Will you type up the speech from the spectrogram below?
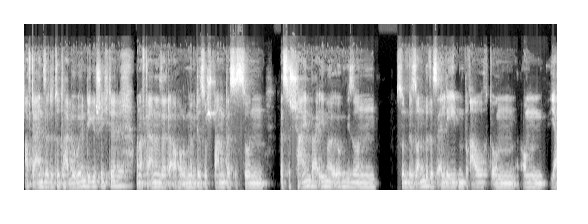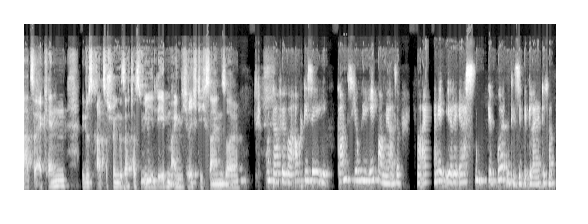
auf der einen Seite total berührend, die Geschichte, und auf der anderen Seite auch immer wieder so spannend, dass es so ein, dass es scheinbar immer irgendwie so ein, so ein besonderes Erleben braucht, um, um ja zu erkennen, wie du es gerade so schön gesagt hast, wie mhm. Leben eigentlich richtig sein soll. Und dafür war auch diese ganz junge Hebamme, also war eine ihrer ersten Geburten, die sie begleitet hat.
